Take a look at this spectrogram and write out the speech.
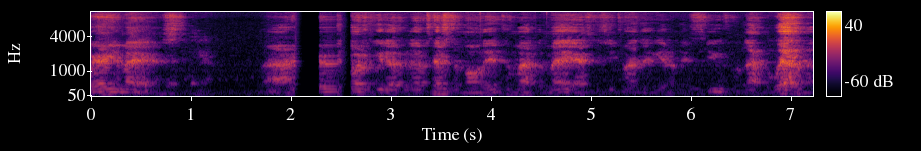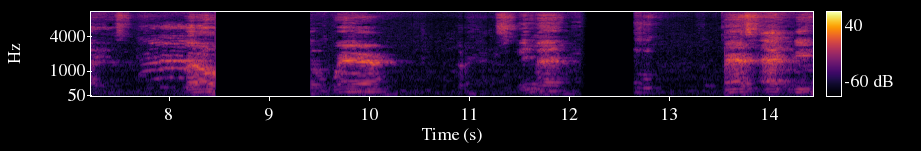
wear your mask. I heard George get up in her testimony and come out the mask, and she's trying to get an excuse for not to wear the mask. But also wear the mask. Amen. Mask acne,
